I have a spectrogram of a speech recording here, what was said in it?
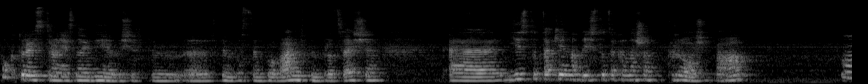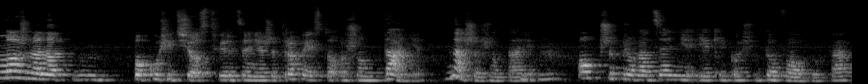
po której stronie znajdujemy się w tym, e, w tym postępowaniu, w tym procesie. E, Jest to, takie, jest to taka nasza prośba. Można na, pokusić się o stwierdzenie, że trochę jest to żądanie, nasze żądanie, o przeprowadzenie jakiegoś dowodu, tak?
